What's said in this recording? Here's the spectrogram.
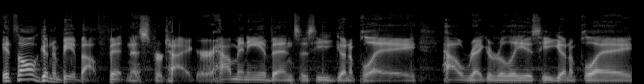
It's all going to be about fitness for Tiger. How many events is he going to play? How regularly is he going to play?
